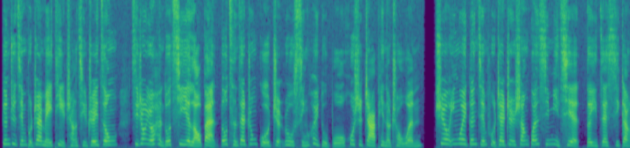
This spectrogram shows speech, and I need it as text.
根据柬埔寨媒体长期追踪，其中有很多企业老板都曾在中国卷入行贿赌博或是诈骗的丑闻。却又因为跟柬埔寨政商关系密切，得以在西港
